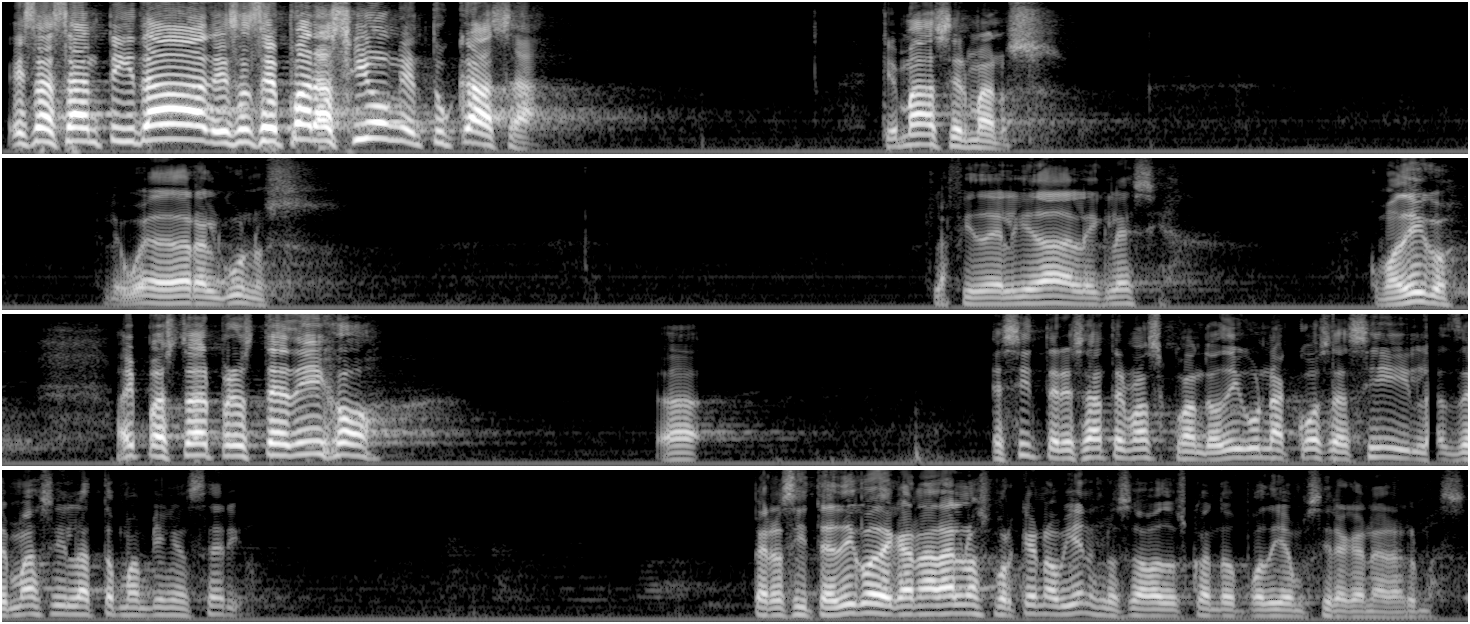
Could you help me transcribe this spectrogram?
esa santidad, esa separación en tu casa. ¿Qué más, hermanos? Le voy a dar algunos la fidelidad a la iglesia. Como digo, ay pastor, pero usted dijo, ah, es interesante hermanos, cuando digo una cosa así, las demás sí la toman bien en serio. Pero si te digo de ganar almas, ¿por qué no vienes los sábados cuando podíamos ir a ganar almas?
